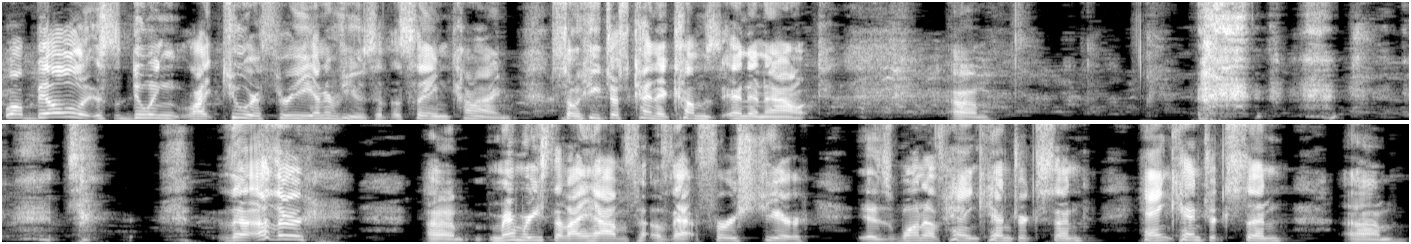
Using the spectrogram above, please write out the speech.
well, Bill is doing like two or three interviews at the same time. So he just kind of comes in and out. Um, the other um, memories that I have of that first year is one of Hank Hendrickson. Hank Hendrickson, um,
